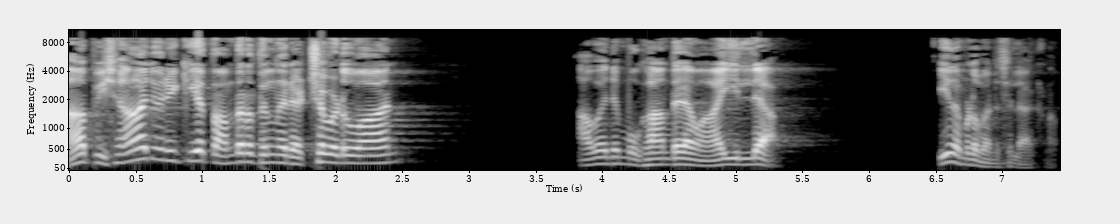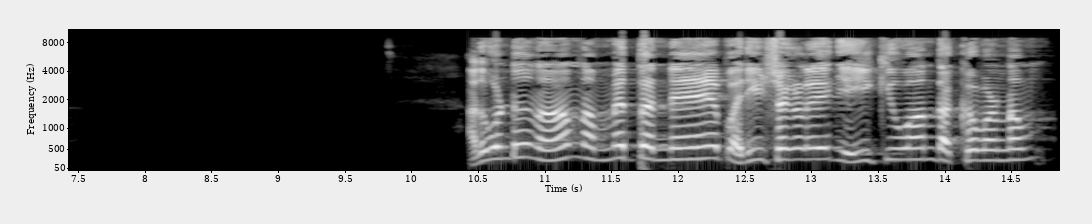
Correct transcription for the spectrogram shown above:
ആ പിശാചൊരുക്കിയ തന്ത്രത്തിൽ നിന്ന് രക്ഷപ്പെടുവാൻ അവന് മുഖാന്തരമായില്ല. ഈ നമ്മൾ മനസ്സിലാക്കണം. അതുകൊണ്ട് നാം നമ്മെ തന്നെ പരീക്ഷകളെ ജയിക്കുവാൻ തക്കവണ്ണം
